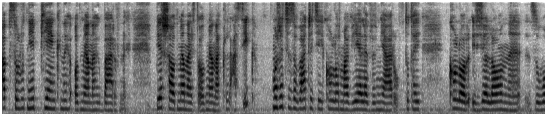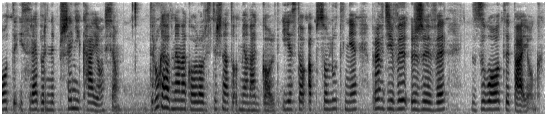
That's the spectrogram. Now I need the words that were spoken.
absolutnie pięknych odmianach barwnych. Pierwsza odmiana jest to odmiana Classic. Możecie zobaczyć, jej kolor ma wiele wymiarów. Tutaj kolor zielony, złoty i srebrny przenikają się. Druga odmiana kolorystyczna to odmiana gold i jest to absolutnie prawdziwy, żywy, złoty pająk.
